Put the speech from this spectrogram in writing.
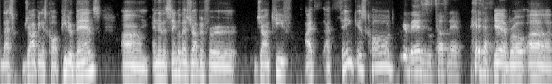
that's dropping is called Peter Bands, um, and then the single that's dropping for John Keefe, I I think is called Peter Bands is a tough name. yeah, bro. Uh,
